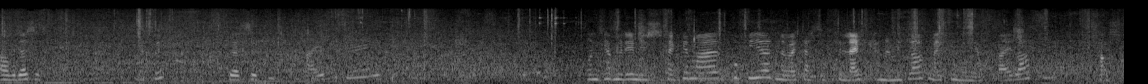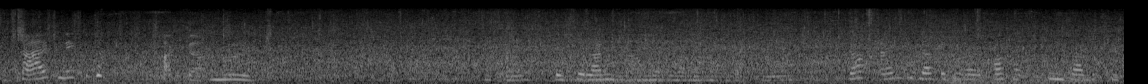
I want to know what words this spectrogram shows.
Aber das ist, das ist 13. Und ich habe mit ihm die Strecke mal probiert, ne, weil ich dachte, vielleicht kann er mitlaufen, weil ich kann ihn ja freilassen. Hab total knickt. Er null. Der ist so langsam. Doch, eigentlich läuft immer auch halt 25 bis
